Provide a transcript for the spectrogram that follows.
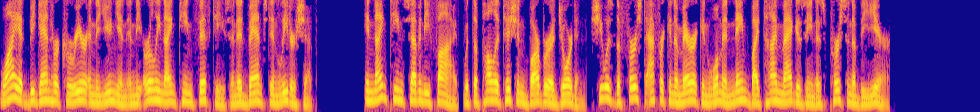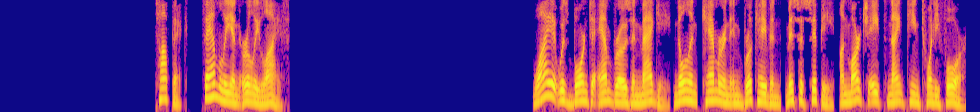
Wyatt began her career in the union in the early 1950s and advanced in leadership. In 1975, with the politician Barbara Jordan, she was the first African American woman named by Time magazine as Person of the Year. Family and early life Wyatt was born to Ambrose and Maggie Nolan Cameron in Brookhaven, Mississippi, on March 8, 1924.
